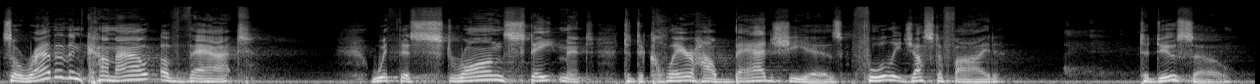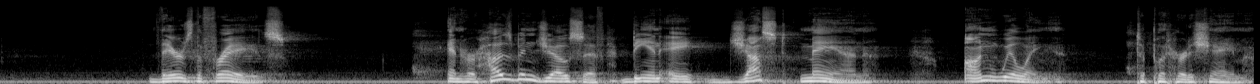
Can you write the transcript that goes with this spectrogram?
So rather than come out of that with this strong statement to declare how bad she is, fully justified to do so, there's the phrase and her husband Joseph, being a just man, unwilling to put her to shame.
